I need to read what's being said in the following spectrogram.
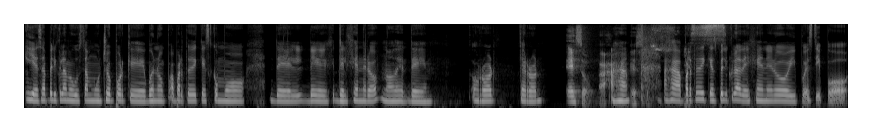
Y esa película me gusta mucho porque, bueno, aparte de que es como del, del género, ¿no? De, de horror, terror. Eso, ajá. Eso. Ajá, aparte de que es película de género y pues tipo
